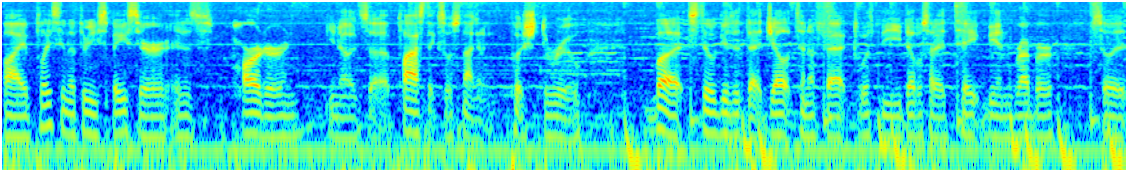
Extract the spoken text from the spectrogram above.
By placing the 3D spacer, it is harder and you know it's uh, plastic so it's not going to push through but still gives it that gelatin effect with the double-sided tape being rubber so it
